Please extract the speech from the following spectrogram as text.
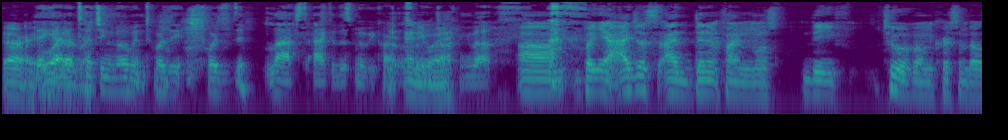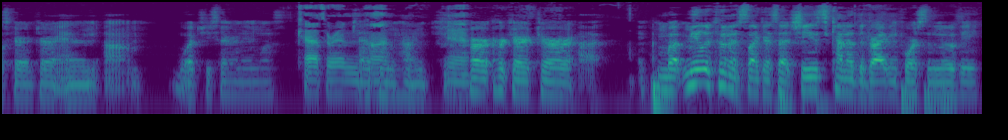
All right, They whatever. had a touching moment towards the towards the last act of this movie, Carlos. What are Anyway. you talking about? um, but yeah, I just, I didn't find most, the two of them, Kristen Bell's character and, um, what you say her name was? Kathryn, Kathryn Hahn. Hahn. Yeah. Her, her character, uh, but Mila Kunis, like I said, she's kind of the driving force of the movie.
